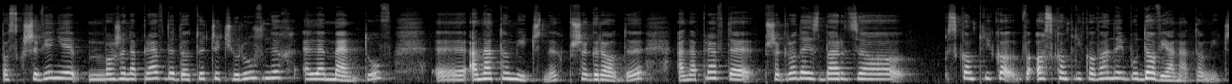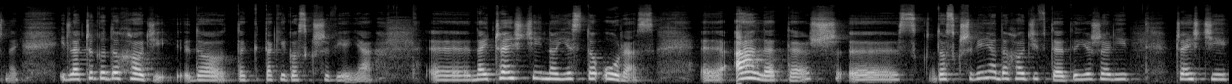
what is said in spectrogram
poskrzywienie może naprawdę dotyczyć różnych elementów e, anatomicznych przegrody, a naprawdę przegroda jest bardzo o skomplikowanej budowie anatomicznej. I dlaczego dochodzi do te takiego skrzywienia? E, najczęściej no, jest to uraz, e, ale też e, do skrzywienia dochodzi wtedy, jeżeli części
